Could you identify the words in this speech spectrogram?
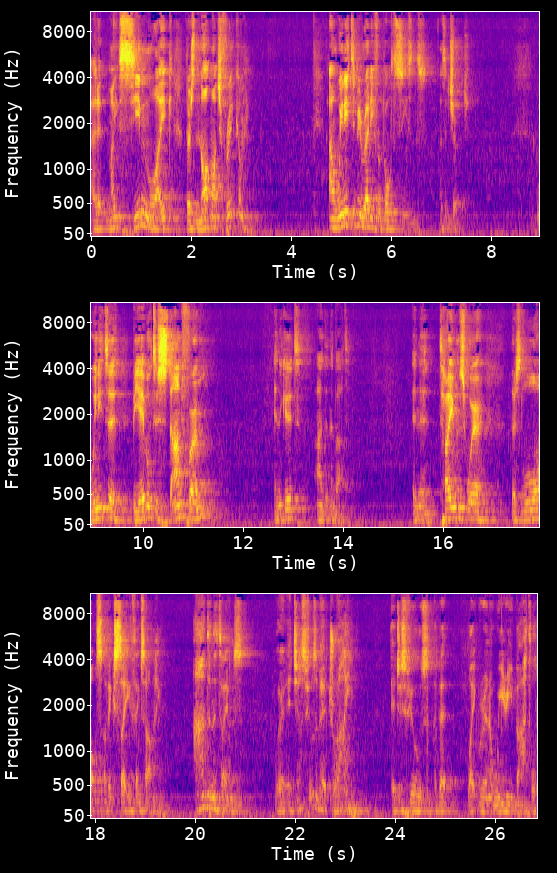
and it might seem like there's not much fruit coming. And we need to be ready for both seasons as a church. We need to be able to stand firm in the good and in the bad. In the times where there's lots of exciting things happening, and in the times where it just feels a bit dry. It just feels a bit like we're in a weary battle.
